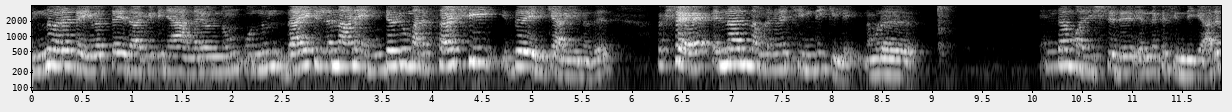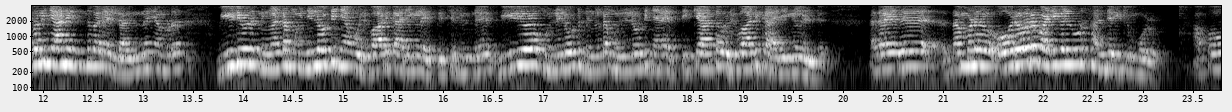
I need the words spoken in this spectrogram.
ഇന്ന് വരെ ദൈവത്തെ ഇതാക്കിയിട്ട് ഞാൻ അങ്ങനെ ഒന്നും ഒന്നും ഇതായിട്ടില്ലെന്നാണ് എന്റെ ഒരു മനസാക്ഷി ഇത് എനിക്ക് അറിയുന്നത് പക്ഷേ എന്നാലും നമ്മളിങ്ങനെ ചിന്തിക്കില്ലേ? നമ്മൾ എന്താ മനുഷ്യര് എന്നൊക്കെ ചിന്തിക്കുക. അതേപോലെ ഞാൻ ഇന്ന് വരെ അല്ല. ഇന്ന് നമ്മൾ വീഡിയോയിൽ നിങ്ങളുടെ മുന്നിലോട്ട് ഞാൻ ഒരുപാട് കാര്യങ്ങൾ എത്തിച്ചിട്ടുണ്ട്. വീഡിയോയുടെ മുന്നിലോട്ട് നിങ്ങളുടെ മുന്നിലോട്ട് ഞാൻ എത്തിക്കാത്ത ഒരുപാട് കാര്യങ്ങളുണ്ട്. അതായത് നമ്മൾ ഓരോരോ വഴികളിലൂടെ സഞ്ചരിക്കുമ്പോഴും. അപ്പോൾ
